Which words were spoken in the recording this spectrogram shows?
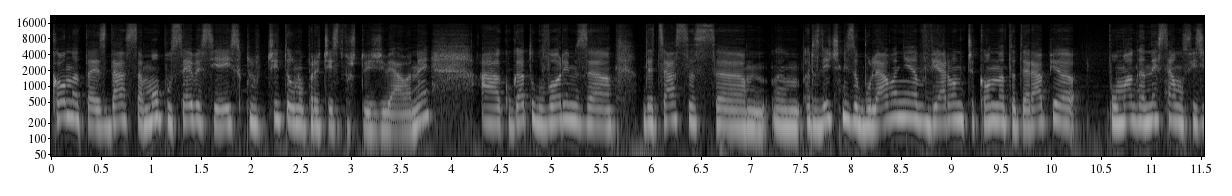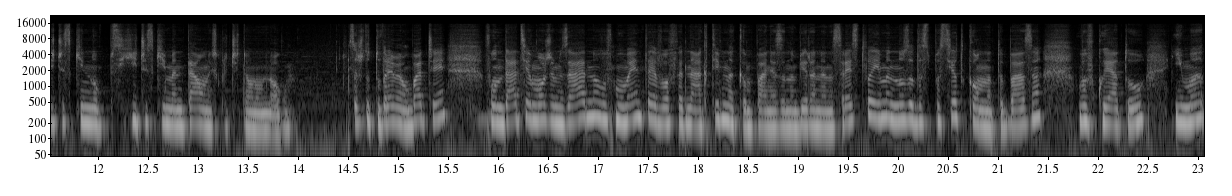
конната езда само по себе си е изключително пречистващо изживяване. А когато говорим за деца с а, а, различни заболявания, вярвам, че конната терапия помага не само физически, но психически и ментално изключително много. В същото време обаче фундация Можем заедно в момента е в една активна кампания за набиране на средства, именно за да спасят конната база, в която има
